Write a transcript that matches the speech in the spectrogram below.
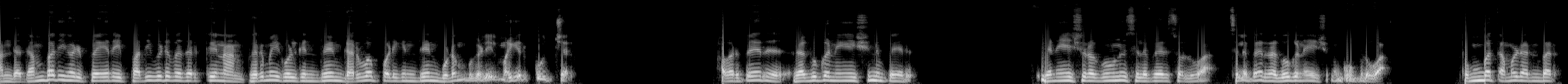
அந்த தம்பதிகள் பெயரை பதிவிடுவதற்கு நான் பெருமை கொள்கின்றேன் கர்வப்படுகின்றேன். உடம்புகளில் மயிர்கூச்சல் அவர் பேர் ரகு கணேஷ்னு பேர். கணேஷ் ரகுன்னு சில பேர் சொல்லுவா. சில பேர் ரகு கணேஷ்னு கூப்பிடுவா. ரொம்ப தமிழ் அன்பர்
